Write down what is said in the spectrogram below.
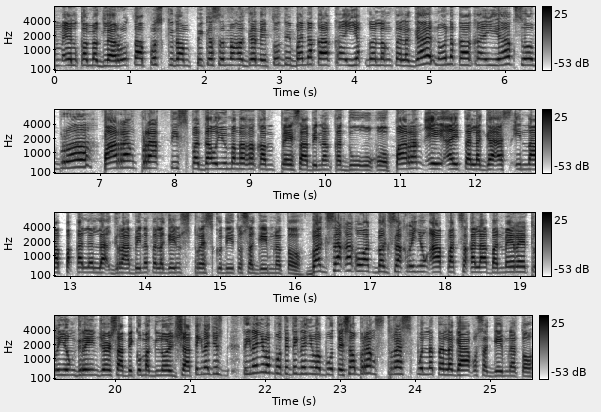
ML ka maglaro tapos kinampi ka sa mga ganito, 'di ba? Nakakaiyak na lang talaga, no? Nakakaiyak sobra. Parang practice pa daw yung mga kakampi, sabi ng kaduo ko. Parang AI talaga as in napakalala. Grabe na talaga yung stress ko dito sa game na to. Bagsak ako at bagsak rin yung apat sa kalaban. May retry yung Granger, sabi ko mag-lord siya. Tingnan nyo, tingnan nyo mabuti, tingnan nyo mabuti. Sobrang stressful na talaga ako sa game na to.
